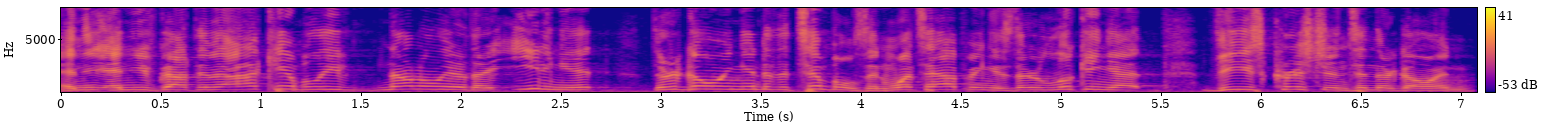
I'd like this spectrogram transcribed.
And, and you've got them, I can't believe not only are they eating it, they're going into the temples. And what's happening is they're looking at these Christians and they're going,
